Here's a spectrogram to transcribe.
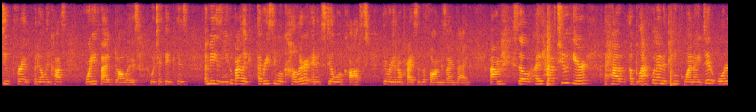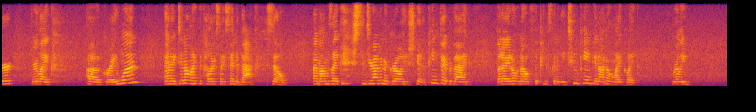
dupe for it, but it only costs $45, which I think is amazing. You could buy like every single color and it still won't cost the original price of the fawn design bag. Um, so I have two here. I have a black one and a pink one. I did order, they're like a gray one and I did not like the color so I sent it back. So my mom's like, since you're having a girl, you should get a pink diaper bag. But I don't know if the pink's going to be too pink and I don't like like really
